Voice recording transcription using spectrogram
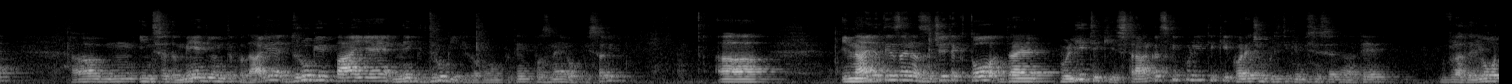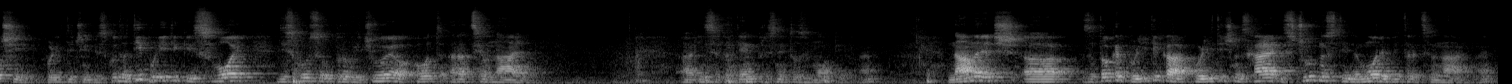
um, in seveda medijev in tako dalje. Drugi pa je nek drugi, ki ga bomo potem pozneje opisali. Uh, in najde te zdaj na začetek to, da je politiki, strankarski politiki, ko rečem politiki, mislim seveda na te vladajoči politični diskurs, da ti politiki svoj diskurs upravičujejo kot racionalni. Uh, in se potem presneto zmotijo. Ne? Namreč, uh, zato ker politika politično izhaja iz čutnosti, ne more biti racionalna.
